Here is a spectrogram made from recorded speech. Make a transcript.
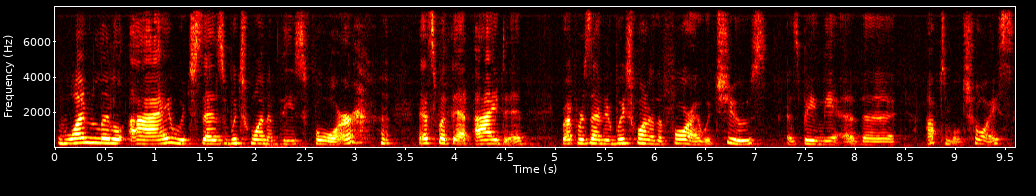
one little i, which says which one of these four. That's what that i did, represented which one of the four I would choose as being the, uh, the optimal choice.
